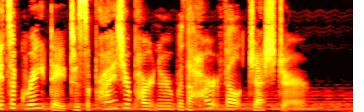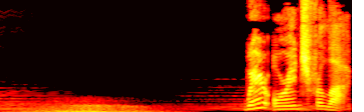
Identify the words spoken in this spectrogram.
it's a great day to surprise your partner with a heartfelt gesture. Wear orange for luck.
